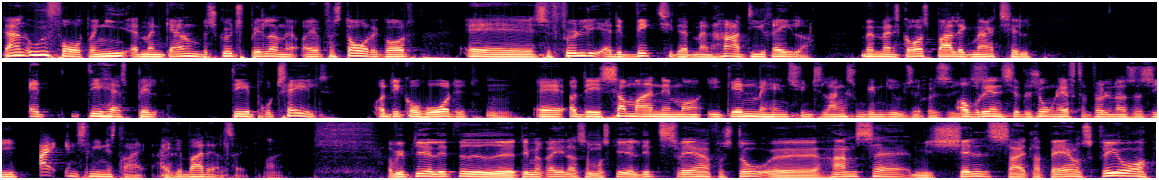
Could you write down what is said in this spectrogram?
der er en udfordring i, at man gerne vil beskytte spillerne, og jeg forstår det godt. Øh, selvfølgelig er det vigtigt, at man har de regler, men man skal også bare lægge mærke til, at det her spil, det er brutalt, og det går hurtigt, mm. øh, og det er så meget nemmere igen med hensyn til langsom gengivelse, Præcis. og vurdere en situation efterfølgende og så sige, ej, en svinestreg. Ej, det var det altså ikke. Nej. Og vi bliver lidt ved øh, det med regler, som måske er lidt svære at forstå. Øh, Hamza Michel Seidler skriver,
